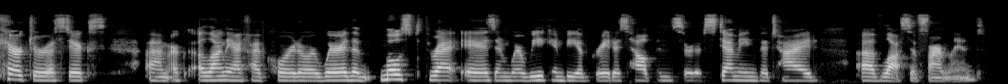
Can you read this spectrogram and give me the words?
characteristics um, along the I-5 corridor, where the most threat is and where we can be of greatest help in sort of stemming the tide of loss of farmland.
